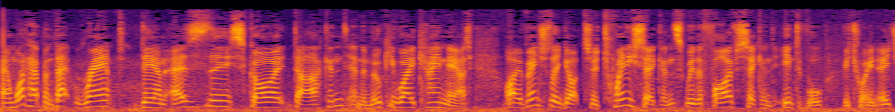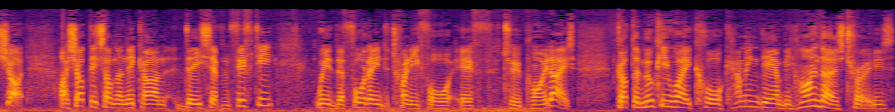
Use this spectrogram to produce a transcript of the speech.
And what happened, that ramped down as the sky darkened and the Milky Way came out. I eventually got to 20 seconds with a five second interval between each shot. I shot this on the Nikon D750 with the 14 to 24 f2.8. Got the Milky Way core coming down behind those trees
